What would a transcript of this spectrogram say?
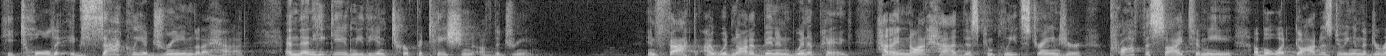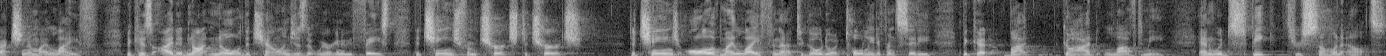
He told it exactly a dream that I had, and then he gave me the interpretation of the dream. In fact, I would not have been in Winnipeg had I not had this complete stranger prophesy to me about what God was doing in the direction of my life because I did not know the challenges that we were going to be faced, the change from church to church, to change all of my life in that to go to a totally different city because but God loved me and would speak through someone else.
